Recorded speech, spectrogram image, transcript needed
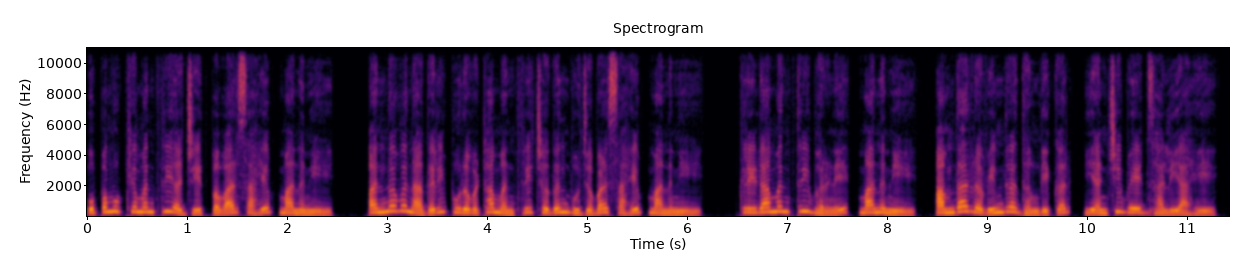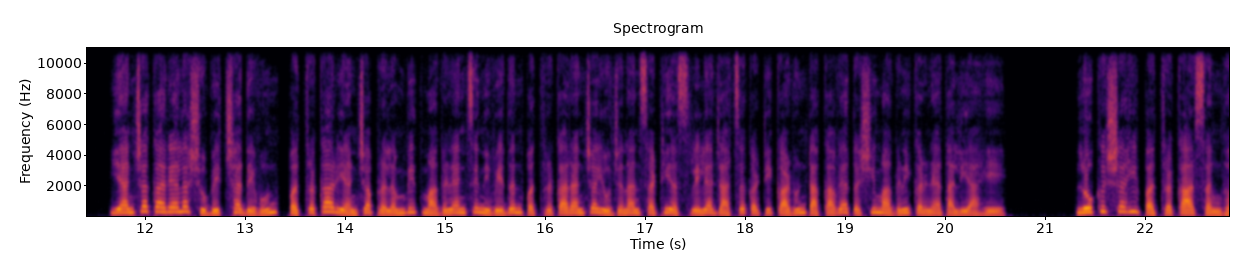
उपमुख्यमंत्री अजित पवार साहेब माननीय अन्न व नागरी पुरवठा मंत्री छगन भुजबळ साहेब माननीय क्रीडामंत्री भरणे माननीय आमदार रवींद्र धंगेकर यांची भेट झाली आहे. यांच्या कार्याला शुभेच्छा देऊन पत्रकार यांच्या प्रलंबित मागण्यांचे निवेदन पत्रकारांच्या योजनांसाठी असलेल्या जाचक अटी काढून टाकाव्यात अशी मागणी करण्यात आली आहे. लोकशाही पत्रकार संघ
